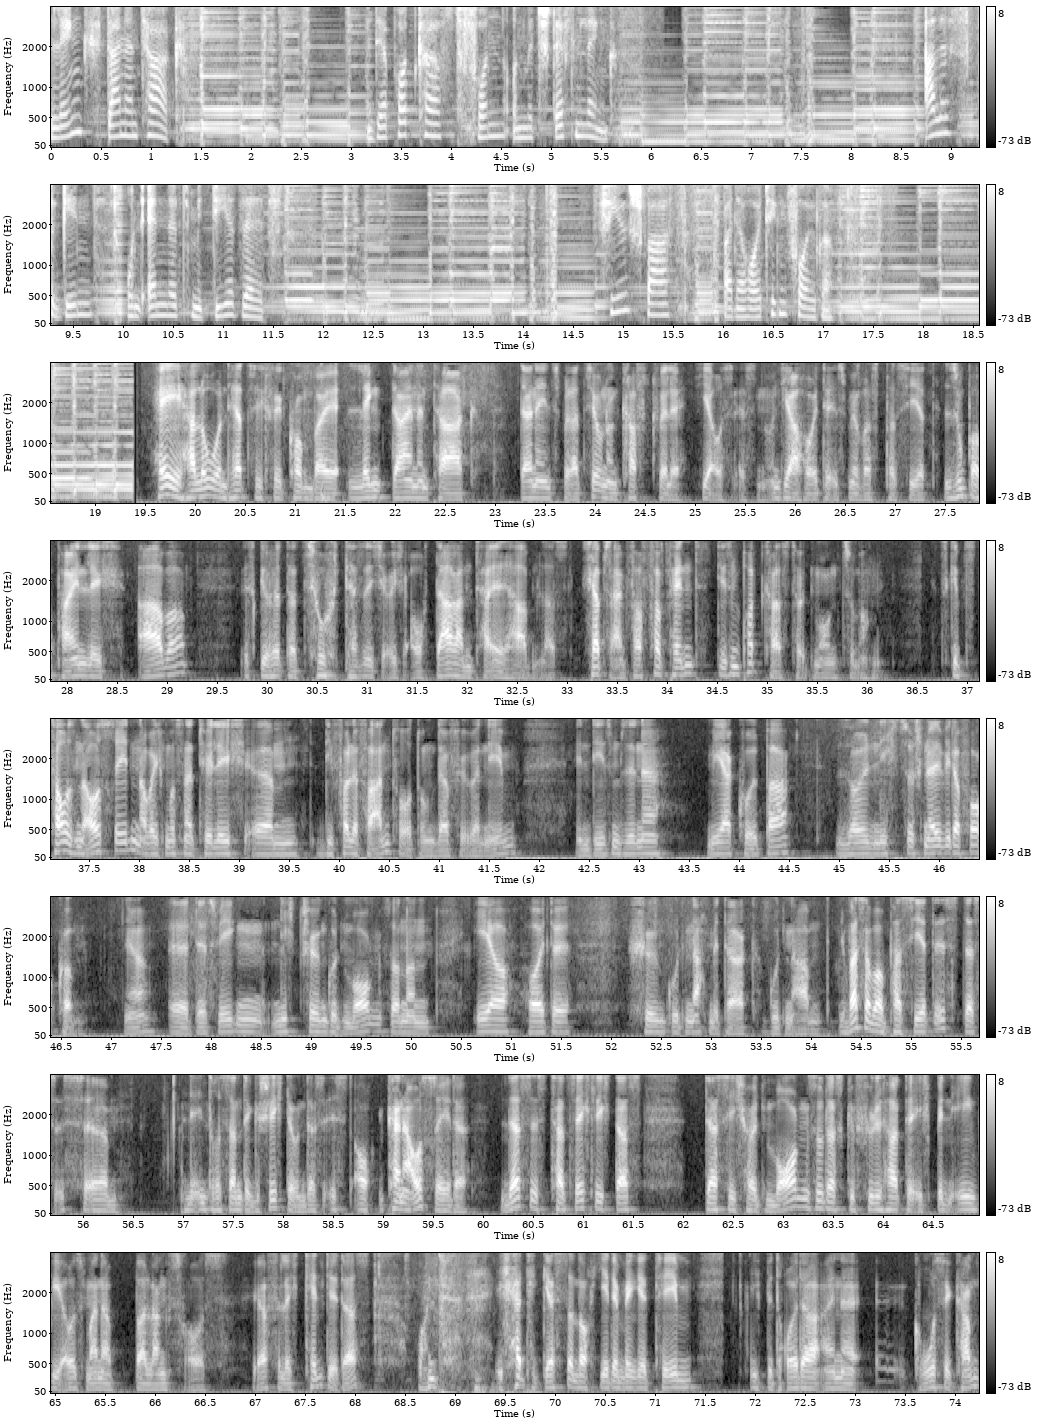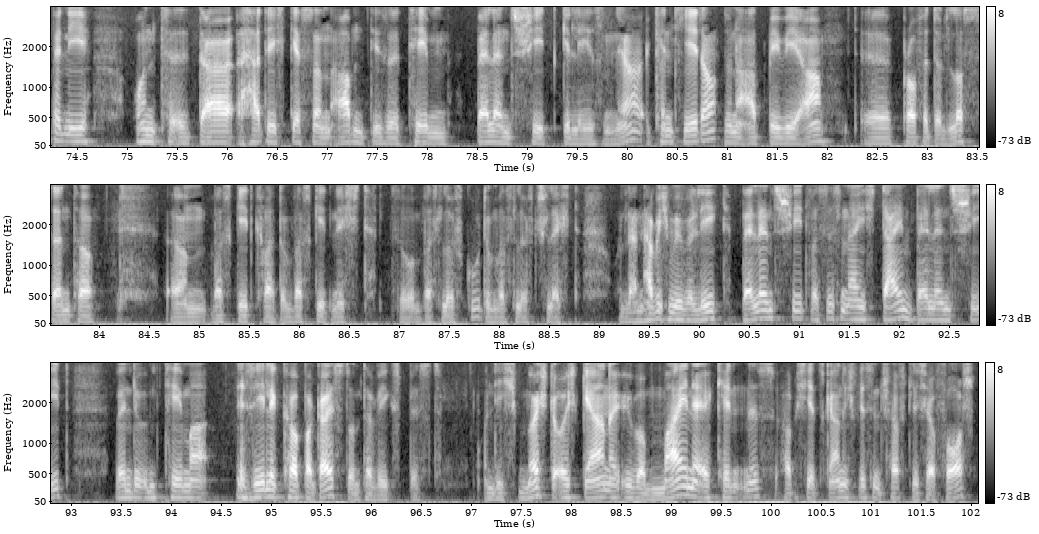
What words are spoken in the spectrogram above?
Lenk deinen Tag. Der Podcast von und mit Steffen Lenk. Alles beginnt und endet mit dir selbst. Viel Spaß bei der heutigen Folge. Hey, hallo und herzlich willkommen bei Lenk deinen Tag, deine Inspiration und Kraftquelle hier aus Essen. Und ja, heute ist mir was passiert. Super peinlich, aber es gehört dazu, dass ich euch auch daran teilhaben lasse. Ich habe es einfach verpennt, diesen Podcast heute Morgen zu machen. Jetzt gibt es tausend Ausreden, aber ich muss natürlich ähm, die volle Verantwortung dafür übernehmen. In diesem Sinne, mea culpa, soll nicht so schnell wieder vorkommen. Ja, äh, deswegen nicht schön guten Morgen, sondern eher heute schön guten Nachmittag, guten Abend. Was aber passiert ist, das ist äh, eine interessante Geschichte und das ist auch keine Ausrede. Das ist tatsächlich das, dass ich heute Morgen so das Gefühl hatte, ich bin irgendwie aus meiner Balance raus. Ja, vielleicht kennt ihr das. Und ich hatte gestern noch jede Menge Themen. Ich betreue da eine große Company und äh, da hatte ich gestern Abend diese Themen Balance Sheet gelesen. Ja, kennt jeder, so eine Art BWA, äh, Profit and Loss Center. Ähm, was geht gerade und was geht nicht. So, was läuft gut und was läuft schlecht. Und dann habe ich mir überlegt, Balance Sheet, was ist denn eigentlich dein Balance Sheet, wenn du im Thema Seele, Körper, Geist unterwegs bist? Und ich möchte euch gerne über meine Erkenntnis, habe ich jetzt gar nicht wissenschaftlich erforscht,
